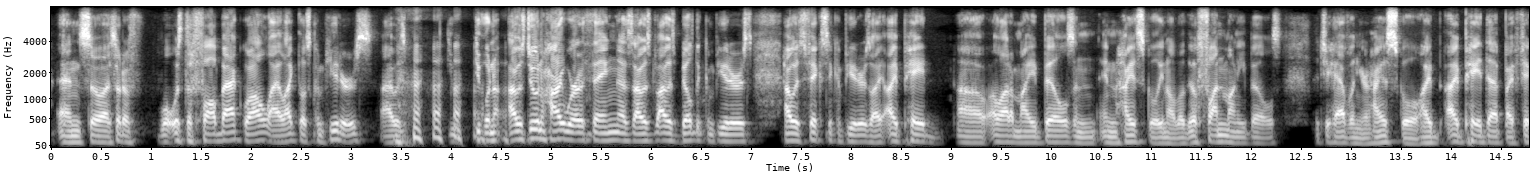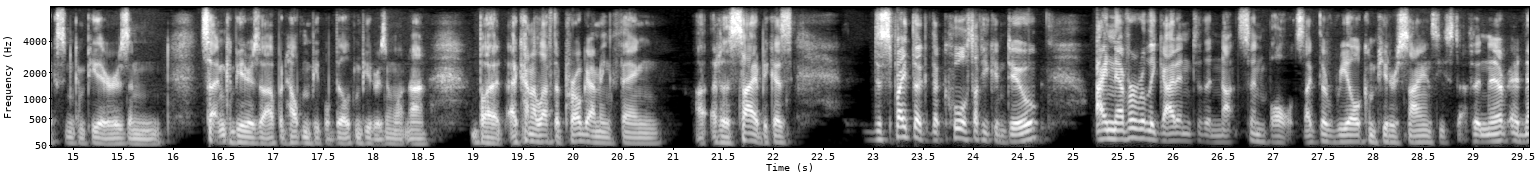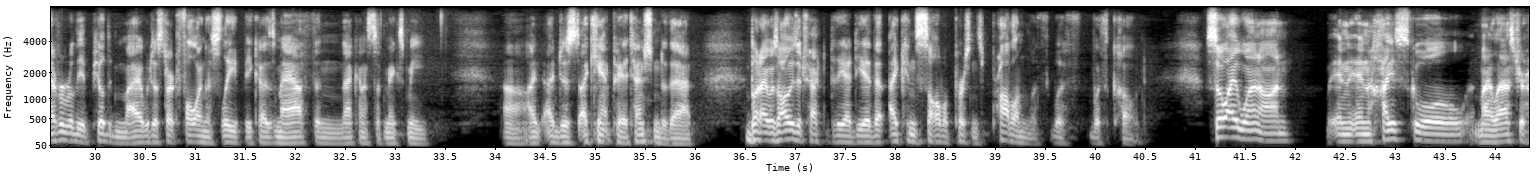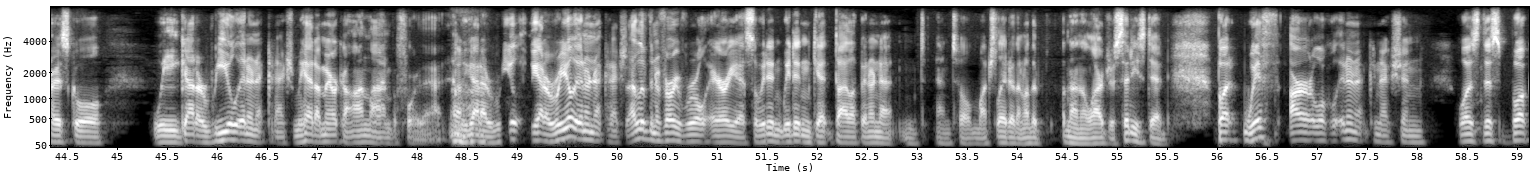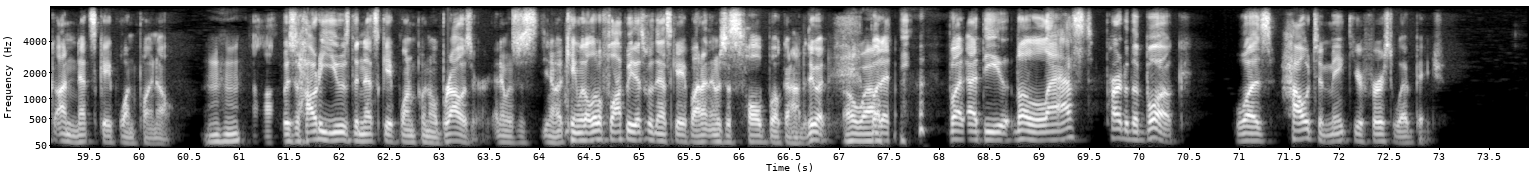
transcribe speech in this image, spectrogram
And so I sort of, what was the fallback? Well, I like those computers. I was doing, I was doing hardware thing as I was, I was building computers. I was fixing computers. I, I paid uh, a lot of my bills in, in high school. You know, the, the fun money bills that you have when you're in high school. I, I paid that by fixing computers and setting computers up and helping people build computers and whatnot. But I kind of left the programming thing uh, to the side because despite the the cool stuff you can do, I never really got into the nuts and bolts, like the real computer sciencey stuff. It never, it never really appealed to me. I would just start falling asleep because math and that kind of stuff makes me, uh, I, I just, I can't pay attention to that. but I was always attracted to the idea that I can solve a person's problem with with with code. So I went on in in high school, my last year high school, we got a real internet connection. We had America Online before that, and uh-huh. we got a real we got a real internet connection. I lived in a very rural area, so we didn't we didn't get dial-up internet until much later than other than the larger cities did. But with our local internet connection was this book on Netscape 1.0. Mm-hmm. Uh, was how to use the Netscape 1.0 browser, and it was just you know it came with a little floppy disk with Netscape on it, and it was this whole book on how to do it. Oh wow! But at, but at the the last part of the book was how to make your first web page.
